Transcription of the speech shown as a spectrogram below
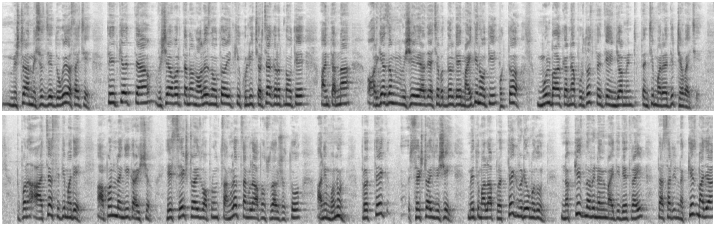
मिस्टर आणि मिसेस जे दोघेही असायचे ते इतके त्या विषयावर त्यांना नॉलेज नव्हतं इतकी खुली चर्चा करत नव्हते आणि त्यांना ऑर्गॅझम विषयी याच्याबद्दल काही माहिती नव्हती. फक्त मूल बाळ करण्यापुरतंच त्यांचे एन्जॉयमेंट त्यांची मर्यादित ठेवायचे. पण आजच्या स्थितीमध्ये आपण लैंगिक आयुष्य हे सेक्स टॉईज वापरून चांगलंच चांगलं आपण सुधारू शकतो. आणि म्हणून प्रत्येक सेक्स टॉईजविषयी मी तुम्हाला प्रत्येक व्हिडिओमधून नक्कीच नवीन नवीन माहिती देत राहील. त्यासाठी नक्कीच माझ्या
